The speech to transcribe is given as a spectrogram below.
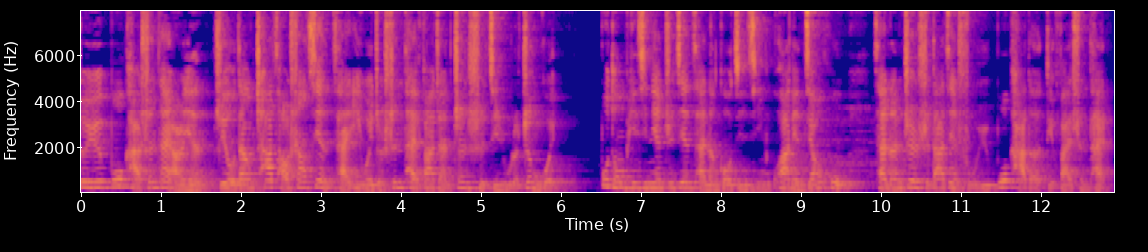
对于波卡生态而言，只有当插槽上线，才意味着生态发展正式进入了正轨，不同平行链之间才能够进行跨链交互，才能正式搭建属于波卡的 DeFi 生态。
